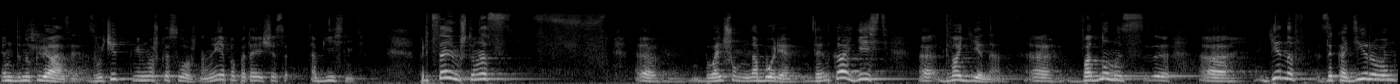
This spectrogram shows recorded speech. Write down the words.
эндонуклеазы. Звучит немножко сложно, но я попытаюсь сейчас объяснить. Представим, что у нас в э, большом наборе ДНК есть Э, два гена. В одном из генов закодирован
